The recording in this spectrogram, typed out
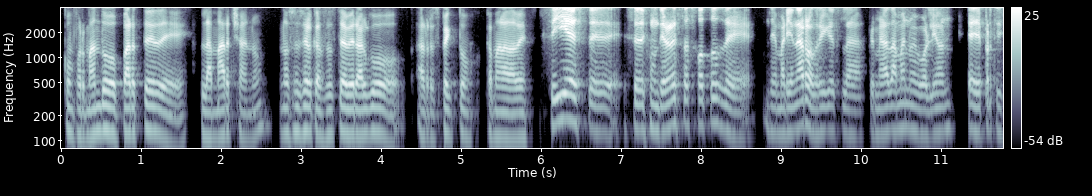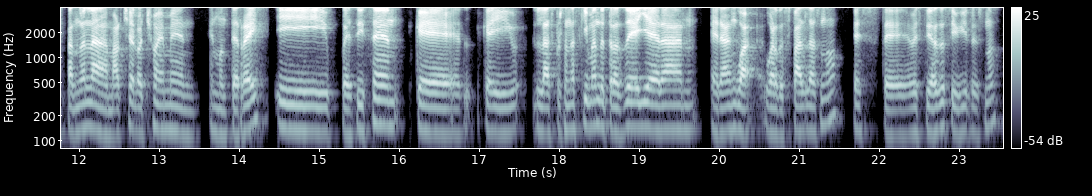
conformando parte de la marcha, ¿no? No sé si alcanzaste a ver algo al respecto, camarada B. Sí, este, se difundieron estas fotos de, de Mariana Rodríguez, la primera dama de Nuevo León, eh, participando en la marcha del 8M en, en Monterrey. Y pues dicen que, que, las personas que iban detrás de ella eran, eran guardaespaldas, ¿no? Este, vestidas de civiles, ¿no?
